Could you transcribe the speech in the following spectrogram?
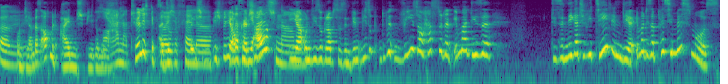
Ähm, Und die haben das auch mit einem Spiel gemacht. ja, natürlich gibt es Also, solche Fälle. Ich, ich will ja Aber auch das sind kein die. Ausnahmen. Ja, und wieso glaubst du, sind wir. Wieso, du, wieso hast du denn immer diese, diese Negativität in dir? Immer dieser Pessimismus?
